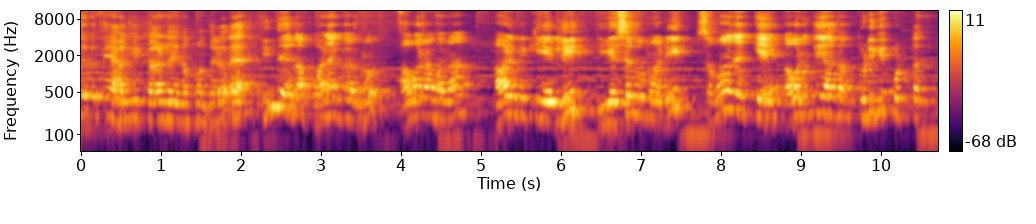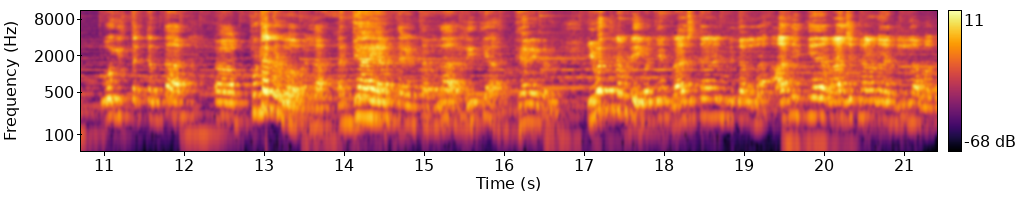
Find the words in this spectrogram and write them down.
ದೇವತೆ ಆಗಲಿ ಕಾರಣ ಏನಪ್ಪ ಅಂತ ಹೇಳಿದ್ರೆ ಹಿಂದೆ ಎಲ್ಲ ಪಾಳೆಗಾರರು ಅವರವರ ಆಳ್ವಿಕೆಯಲ್ಲಿ ಹೆಸರು ಮಾಡಿ ಸಮಾಜಕ್ಕೆ ಅವರದೇ ಆದ ಕೊಡುಗೆ ಕೊಟ್ಟ ಹೋಗಿರ್ತಕ್ಕಂಥ ಪುಟಗಳು ಅವೆಲ್ಲ, ಅಧ್ಯಾಯ ಅಂತ ಹೇಳ್ತಾರಲ್ಲ, ಆ ರೀತಿಯ ಅಧ್ಯಾಯಗಳು. ಇವತ್ತು ನಮ್ಗೆ ಇವತ್ತೇನು ರಾಜಕಾರಣಿಗಳಿದಾರಲ್ಲ ಆ ರೀತಿಯ ರಾಜಕಾರಣ ಇರಲಿಲ್ಲ ಅವಾಗ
